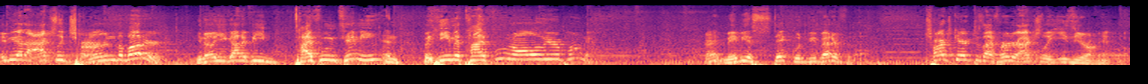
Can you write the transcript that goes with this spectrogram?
Maybe you gotta actually turn the butter. You know, you gotta be Typhoon Timmy and Behemoth Typhoon all over your opponent. Right? Maybe a stick would be better for that. Charge characters I've heard are actually easier on hitbox.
